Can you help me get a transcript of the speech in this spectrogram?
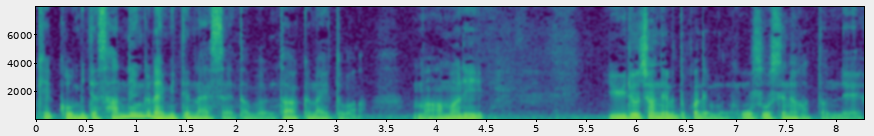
結構見て、3年ぐらい見てないですね、多分、ダークナイトは。まああまり、有料チャンネルとかでも放送してなかったんで、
